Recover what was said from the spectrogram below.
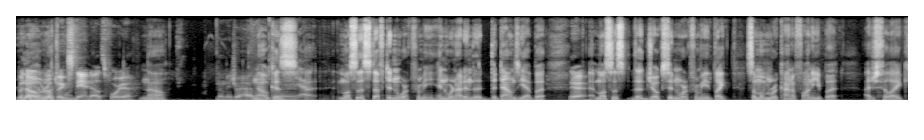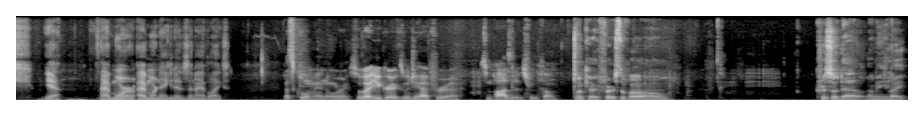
But really no have real much big more. standouts for you. No, No major highlights. no, because Yeah. Most of the stuff didn't work for me, and we're not in the, the downs yet. But yeah. most of the, the jokes didn't work for me. Like some of them were kind of funny, but I just feel like, yeah, I have more I have more negatives than I have likes. That's cool, man. No worries. What about you, Griggs? What'd you have for uh, some positives for the film? Okay, first of all, um, Chris O'Dowd. I mean, like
